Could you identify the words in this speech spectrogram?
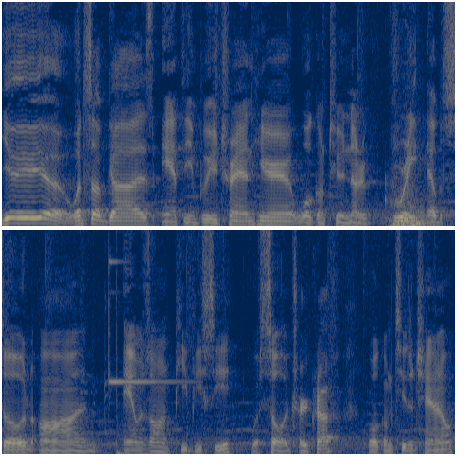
Yo, yo, yo, what's up guys? Anthony Booty Tran here. Welcome to another great episode on Amazon PPC with Solar Tradecraft. Welcome to the channel.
